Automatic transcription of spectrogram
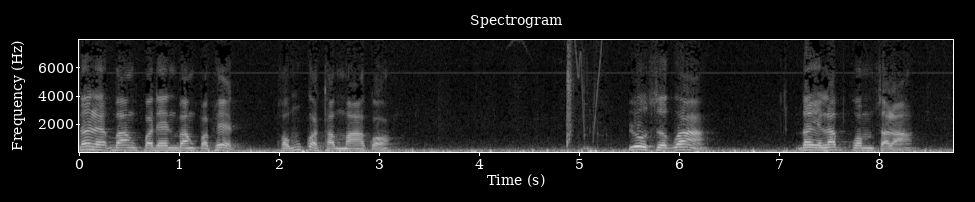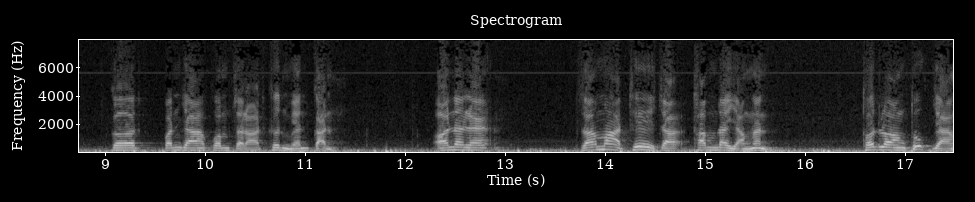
นั่นแหละบางประเด็นบางประเภท ผมก็ทำมาก็ รู้สึกว่า ได้รับความสลาดเกิดปัญญาความสลาดขึ้นเหมือนกันอันนั่นแหละสามารถที่จะทำได้อย่างนั้น ทดลองทุกอย่าง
